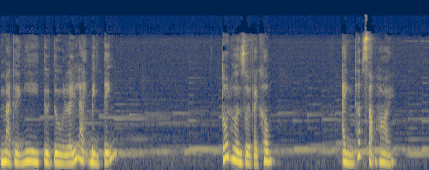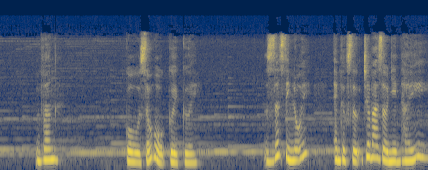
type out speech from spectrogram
mà thời nghi từ từ lấy lại bình tĩnh. Tốt hơn rồi phải không? Anh thấp giọng hỏi. Vâng. Cô xấu hổ cười cười. Rất xin lỗi, em thực sự chưa bao giờ nhìn thấy...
